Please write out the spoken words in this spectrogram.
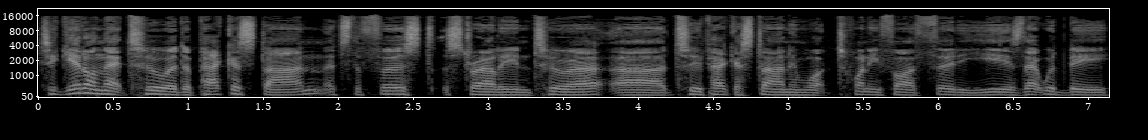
to get on that tour to Pakistan, it's the first Australian tour uh, to Pakistan in what 25, 30 years. That would be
